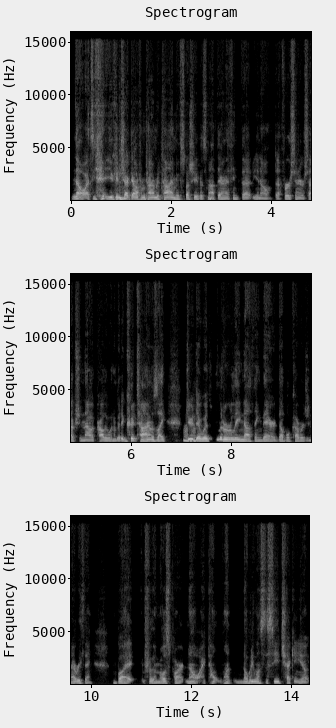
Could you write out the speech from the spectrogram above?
no, it's you can check down from time to time, especially if it's not there. And I think that you know that first interception that would probably wouldn't have been a good time. It was like, mm-hmm. dude, there was literally nothing there, double coverage and everything. But for the most part, no, I don't want. Nobody wants to see checking. You know,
